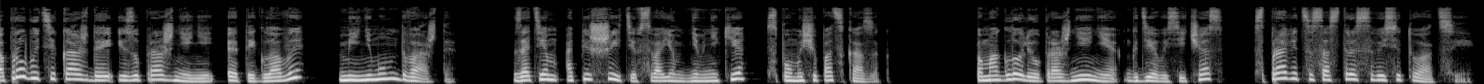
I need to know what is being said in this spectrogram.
Попробуйте каждое из упражнений этой главы минимум дважды. Затем опишите в своем дневнике с помощью подсказок. Помогло ли упражнение «Где вы сейчас» справиться со стрессовой ситуацией?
